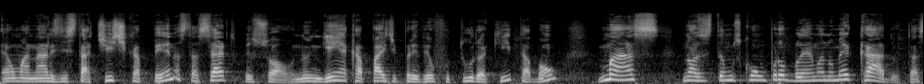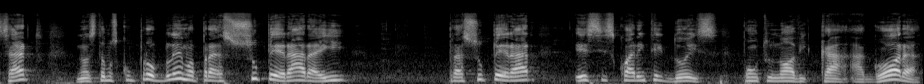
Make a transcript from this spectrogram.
é uma análise estatística apenas, tá certo, pessoal? Ninguém é capaz de prever o futuro aqui, tá bom? Mas nós estamos com um problema no mercado, tá certo? Nós estamos com um problema para superar aí, para superar esses 42.9K agora,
